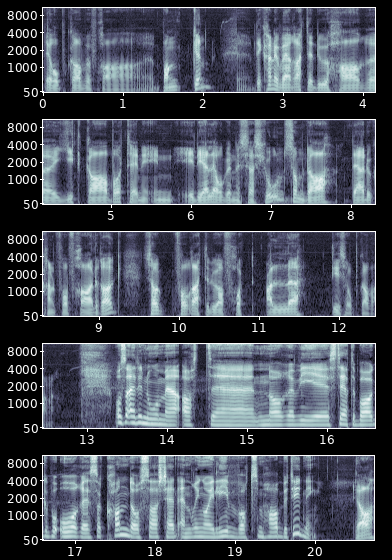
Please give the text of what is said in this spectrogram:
det er oppgave fra banken. Det kan jo være at du har uh, gitt gaver til en, ideell organisasjon som da, der du kan få fradrag, så for at du har fått alle disse oppgavene. Og så er det noe med at eh, når vi ser tilbake på året, så kan det også ha skjedd endringer i livet vårt som har betydning. Ja,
